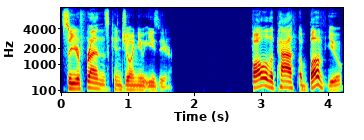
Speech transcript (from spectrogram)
so your friends can join you easier. Follow the path above you,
